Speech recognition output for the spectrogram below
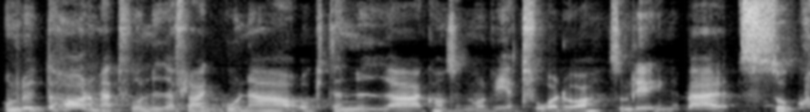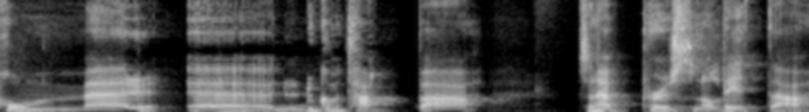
om du inte har de här två nya flaggorna och den nya Concept Mode V2 då, som det innebär, så kommer eh, du kommer tappa sån här personal data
